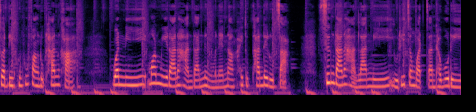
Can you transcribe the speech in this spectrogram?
สวัสดีคุณผู้ฟังทุกท่านค่ะ วันนี้ม่อนมีร้านอาหารร้านหนึ่งมาแนะนำให้ทุกท่านได้รู้จัก ซึ่งร้านอาหารร้านนี้อยู่ที่จังหวัดจันทบุรี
